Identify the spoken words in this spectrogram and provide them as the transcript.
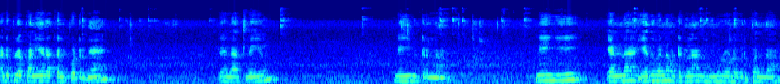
அடுப்பில் பனியாரக்கல் போட்டிருக்கேன். எல்லாத்துலேயும் நெய் விட்டுறலாம் நெய் எண்ணெய் எது வேணால் விட்டுக்கலாம். அது உங்களோட விருப்பம்தான்.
